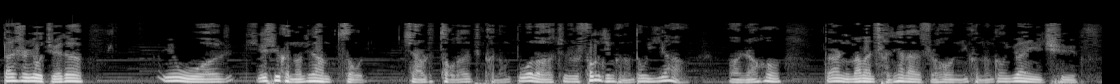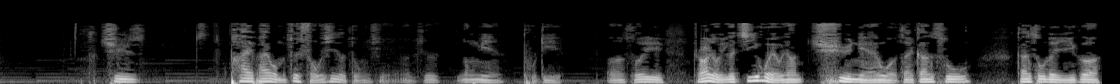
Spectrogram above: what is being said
但是又觉得，因为我也许可能这样走，假如走的可能多了，就是风景可能都一样，啊，然后，当然你慢慢沉下来的时候，你可能更愿意去，去拍一拍我们最熟悉的东西，嗯就是农民土地，嗯，所以正好有一个机会，我想去年我在甘肃，甘肃的一个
